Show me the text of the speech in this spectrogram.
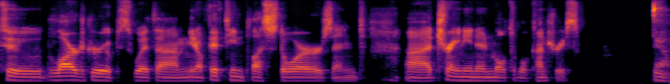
to large groups with, um, you know, 15 plus stores and uh, training in multiple countries. Yeah.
